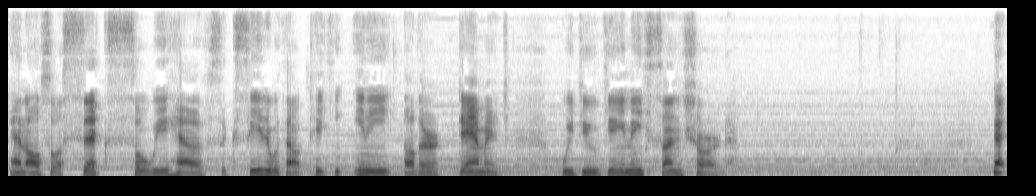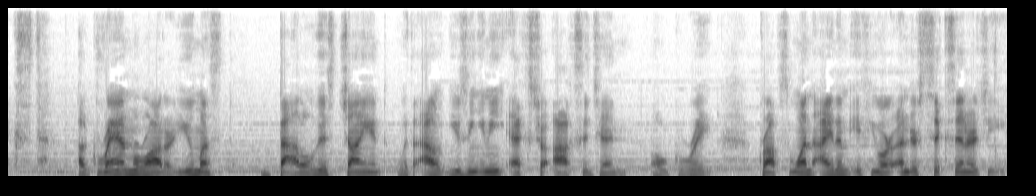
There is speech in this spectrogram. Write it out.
And also a six, so we have succeeded without taking any other damage. We do gain a sun shard. Next, a Grand Marauder. You must battle this giant without using any extra oxygen. Oh, great. Drops one item if you are under six energy.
